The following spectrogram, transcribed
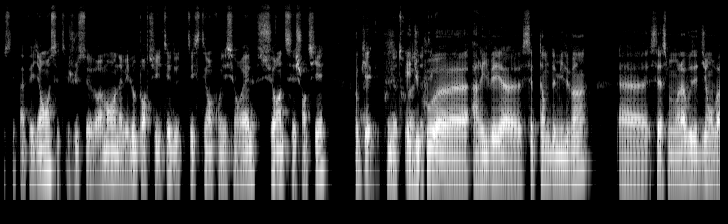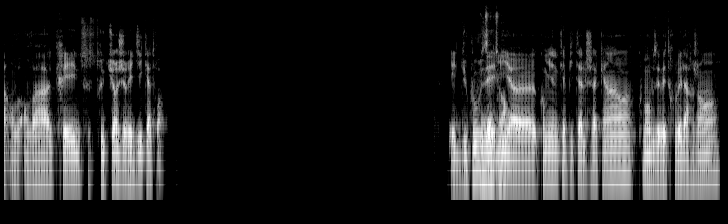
c'était pas payant, c'était juste vraiment, on avait l'opportunité de tester en conditions réelles sur un de ces chantiers. Ok. du coup, notre, et du coup, arrivé septembre 2020, c'est à ce moment-là, vous avez dit, on va, on va, on va créer une structure juridique à trois. Et du coup, vous Exactement. avez mis euh, combien de capital chacun? Comment vous avez trouvé l'argent?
